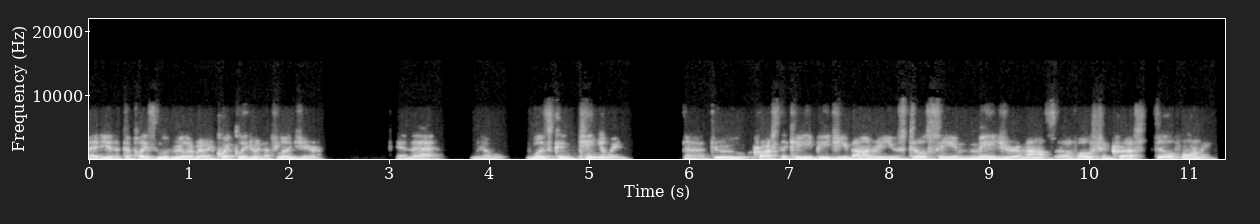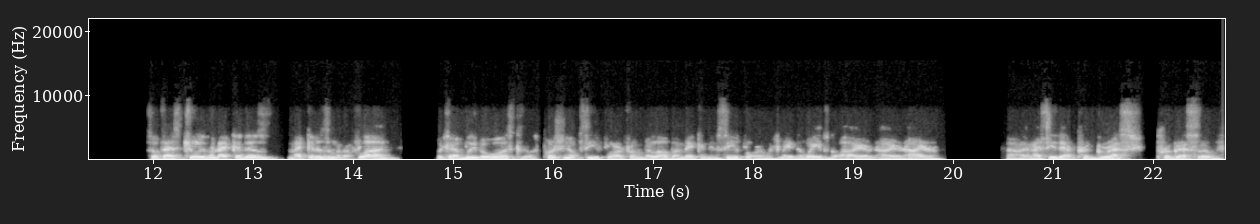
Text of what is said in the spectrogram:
the idea that the plates moved really really quickly during the flood year, and that you know was continuing uh, through across the KPG boundary, you still see major amounts of ocean crust still forming. So if that's truly the mechanism mechanism of the flood, which I believe it was because it was pushing up seafloor from below by making new seafloor, which made the waves go higher and higher and higher. Uh, and I see that progress progressive,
